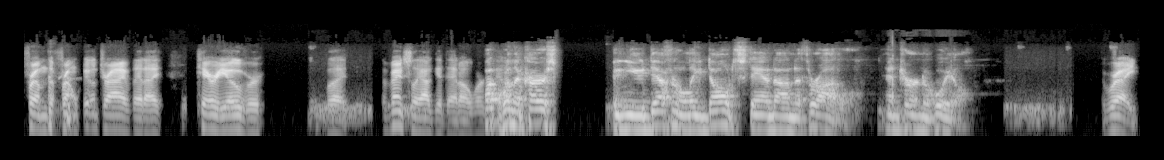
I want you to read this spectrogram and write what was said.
from the front wheel drive that I carry over. But eventually, I'll get that all worked but out. When the car's you definitely don't stand on the throttle and turn the wheel. Right.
